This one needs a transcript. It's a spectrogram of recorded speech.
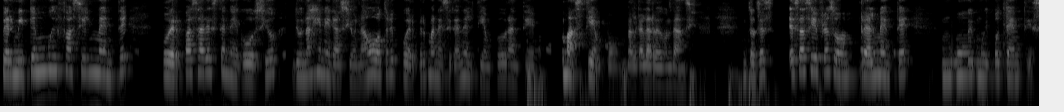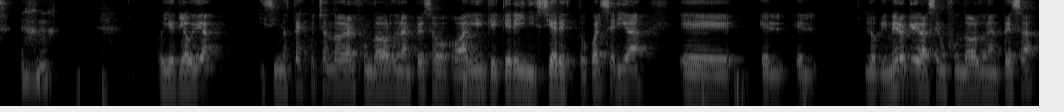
permite muy fácilmente poder pasar este negocio de una generación a otra y poder permanecer en el tiempo durante más tiempo, valga la redundancia. Entonces, esas cifras son realmente muy, muy potentes. Oye, Claudia, y si nos está escuchando ahora el fundador de una empresa o, alguien que quiere iniciar esto, ¿cuál sería eh, lo primero que a hacer un fundador de una empresa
